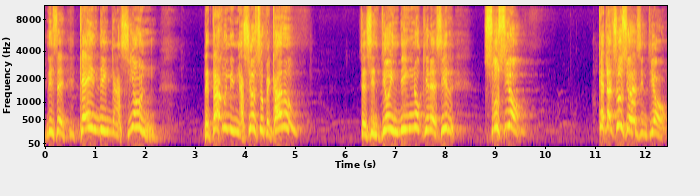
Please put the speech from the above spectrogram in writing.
Dice, ¿qué indignación? ¿Le trajo indignación su pecado? ¿Se sintió indigno? Quiere decir sucio. ¿Qué tan sucio se sintió?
